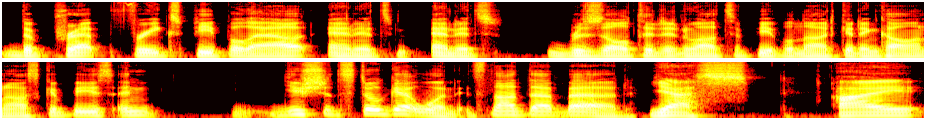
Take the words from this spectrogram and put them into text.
the prep freaks people out and it's and it's resulted in lots of people not getting colonoscopies and you should still get one it's not that bad Yes. I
